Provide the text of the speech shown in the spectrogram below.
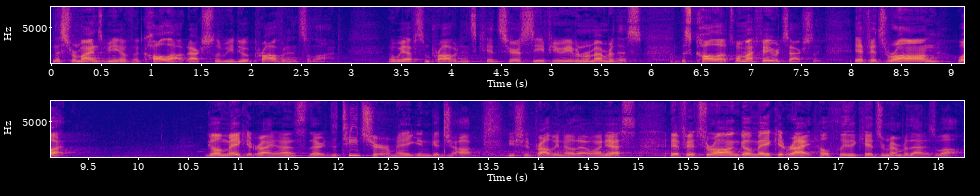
And this reminds me of the call out, actually, we do at Providence a lot. And we have some Providence kids here. See if you even remember this. This call out, it's one of my favorites, actually. If it's wrong, what? Go make it right. That's there. The teacher, Megan, good job. You should probably know that one, yes. If it's wrong, go make it right. Hopefully the kids remember that as well.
